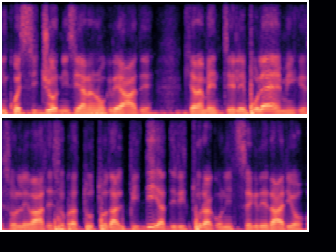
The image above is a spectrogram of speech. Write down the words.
In questi giorni si erano create chiaramente le polemiche sollevate soprattutto dal PD addirittura con il segretario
